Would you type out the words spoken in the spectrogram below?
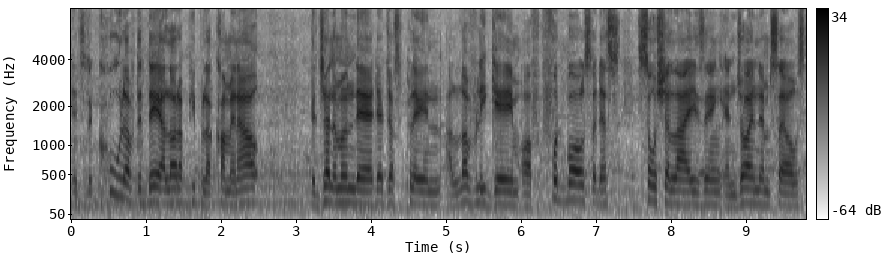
it's the cool of the day. A lot of people are coming out. The gentlemen there, they're just playing a lovely game of football. So they're socializing, enjoying themselves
